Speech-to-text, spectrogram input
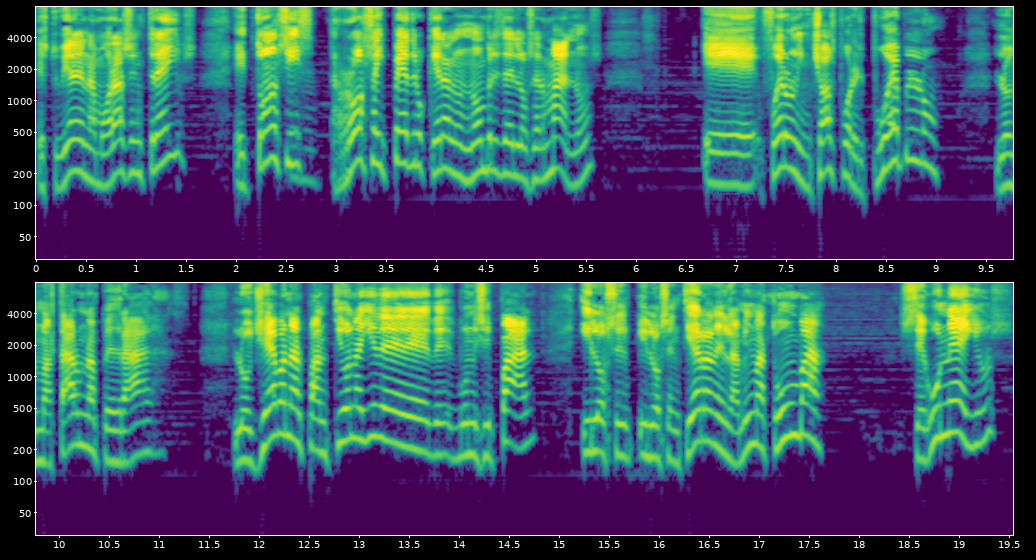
estuvieran enamorados entre ellos. Entonces, Rosa y Pedro, que eran los nombres de los hermanos, eh, fueron linchados por el pueblo. Los mataron a pedradas. Los llevan al panteón allí de, de municipal y los, y los entierran en la misma tumba. Según ellos,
